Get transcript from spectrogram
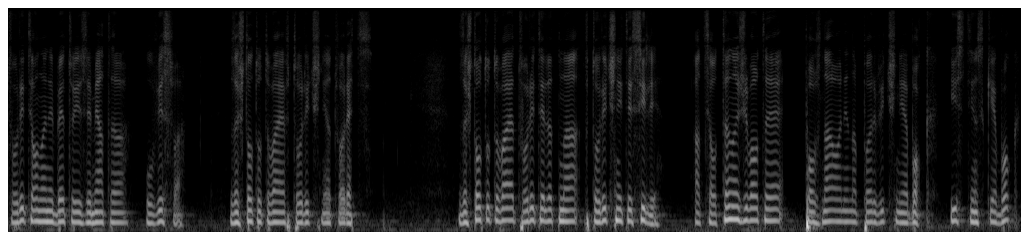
творител на небето и земята, увисва, защото това е вторичният Творец. Защото това е Творителят на вторичните сили, а целта на живота е познаване на първичния Бог, истинския Бог,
